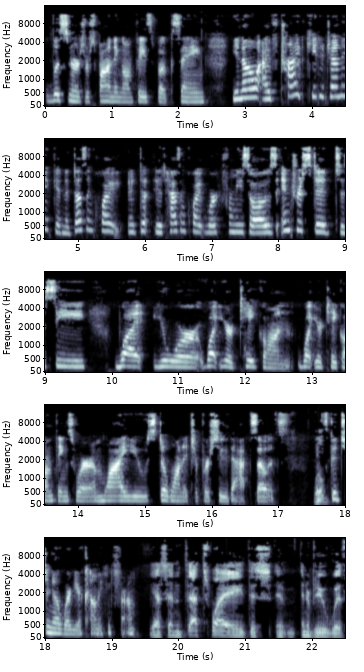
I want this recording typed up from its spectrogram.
listeners responding on Facebook saying, you know, I've tried ketogenic and it doesn't quite it it hasn't quite worked for me. So I was interested to see what your what your take on what your take on things were and why you still wanted to pursue that. So it's well, it's good to know where you're coming from. Yes, and that's why this um, interview with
